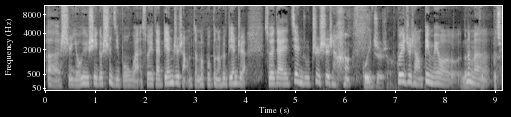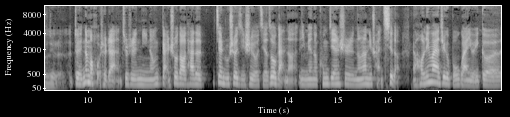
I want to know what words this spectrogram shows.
呃，是由于是一个市级博物馆，所以在编制上怎么不不能说编制，所以在建筑制式上、规制上规制上并没有那么不不亲近人。对那么火车站，就是你能感受到它的建筑设计是有节奏感的，里面的空间是能让你喘气的。然后另外这个博物馆有一个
